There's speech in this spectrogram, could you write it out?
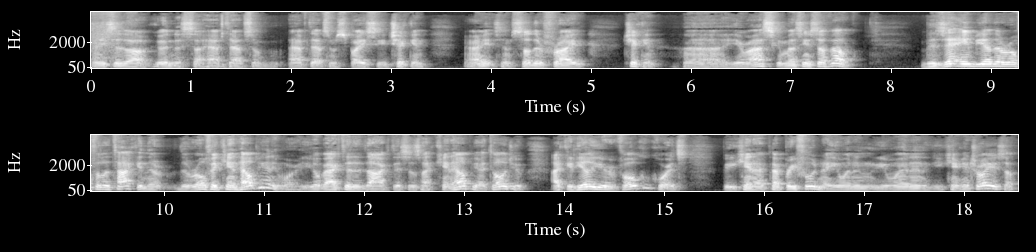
and he says, "Oh goodness, I have to have some. I have to have some spicy chicken." All right, some southern fried chicken. Uh, you're messing, messing yourself up. The, the rofe can't help you anymore. You go back to the doctor, says, I can't help you. I told you I could heal your vocal cords, but you can't have peppery food. Now you went in, you went in, you can't control yourself.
